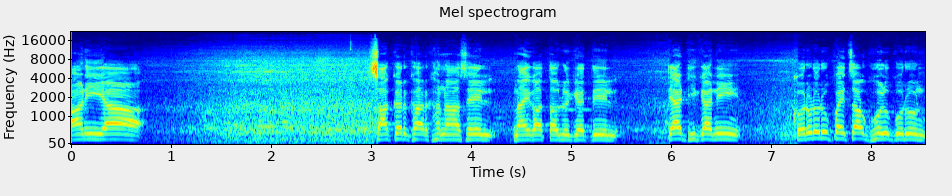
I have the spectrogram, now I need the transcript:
आणि या साखर कारखाना असेल नायगाव तालुक्यातील त्या ठिकाणी करोडो रुपयाचा घोळ करून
